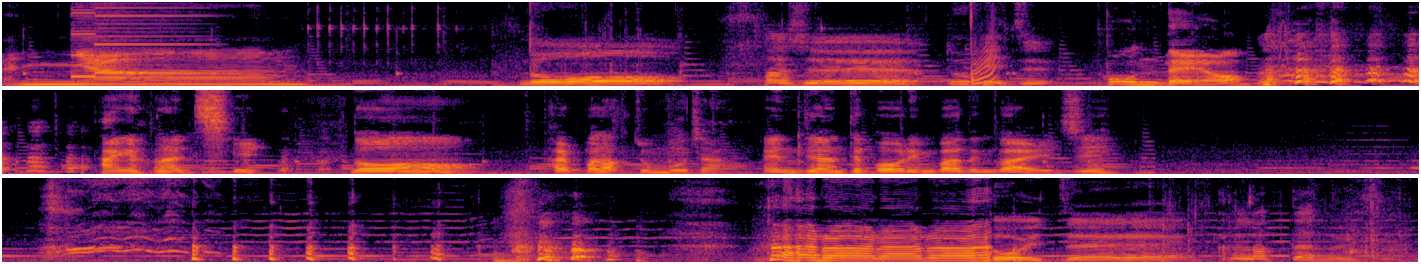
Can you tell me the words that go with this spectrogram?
안녕. 너 사실 뚜비지. 혼데요? 당연하지. 너 발바닥 좀 보자. 앤디한테 버림받은 거 알지? 따라라라. 너 이제 큰일 났다 너 이제.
